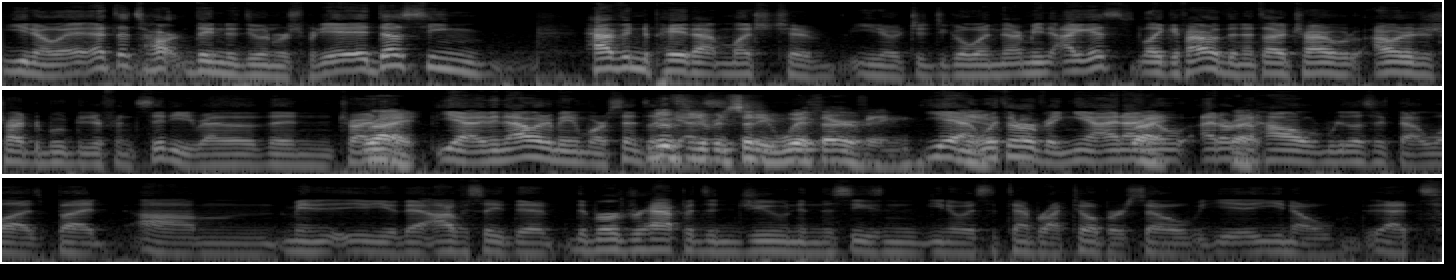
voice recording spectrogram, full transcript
you know, that's a hard thing to do in Richmond. It does seem having to pay that much to you know to, to, go in there. I mean, I guess like if I were the Nets, I would try. I would have just tried to move to a different city rather than try. Right. To, yeah. I mean, that would have made more sense. Move to a different city with Erving. Yeah, with Erving. Yeah, and right. I don't. I don't right. know how realistic that was, but um, I mean, you know, obviously the the merger happens in June, and the season you know is September October. So you, you know that's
